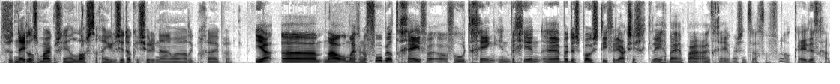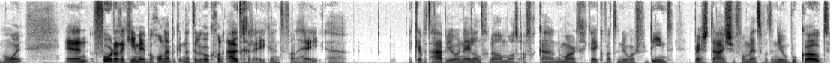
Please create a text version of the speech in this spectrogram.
of is het Nederlandse markt misschien heel lastig? En jullie zitten ook in Suriname, had ik begrepen. Ja, ehm, nou om even een voorbeeld te geven over hoe het ging. In het begin eh, hebben we dus positieve reacties gekregen bij een paar uitgevers. En toen dachten we van oké, dit gaat mooi. En voordat ik hiermee begon heb ik het natuurlijk ook gewoon uitgerekend. Van hey, eh, ik heb het HBO in Nederland genomen als afgekaderde markt. Gekeken wat er nu wordt verdiend. Percentage van mensen wat een nieuw boek koopt.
